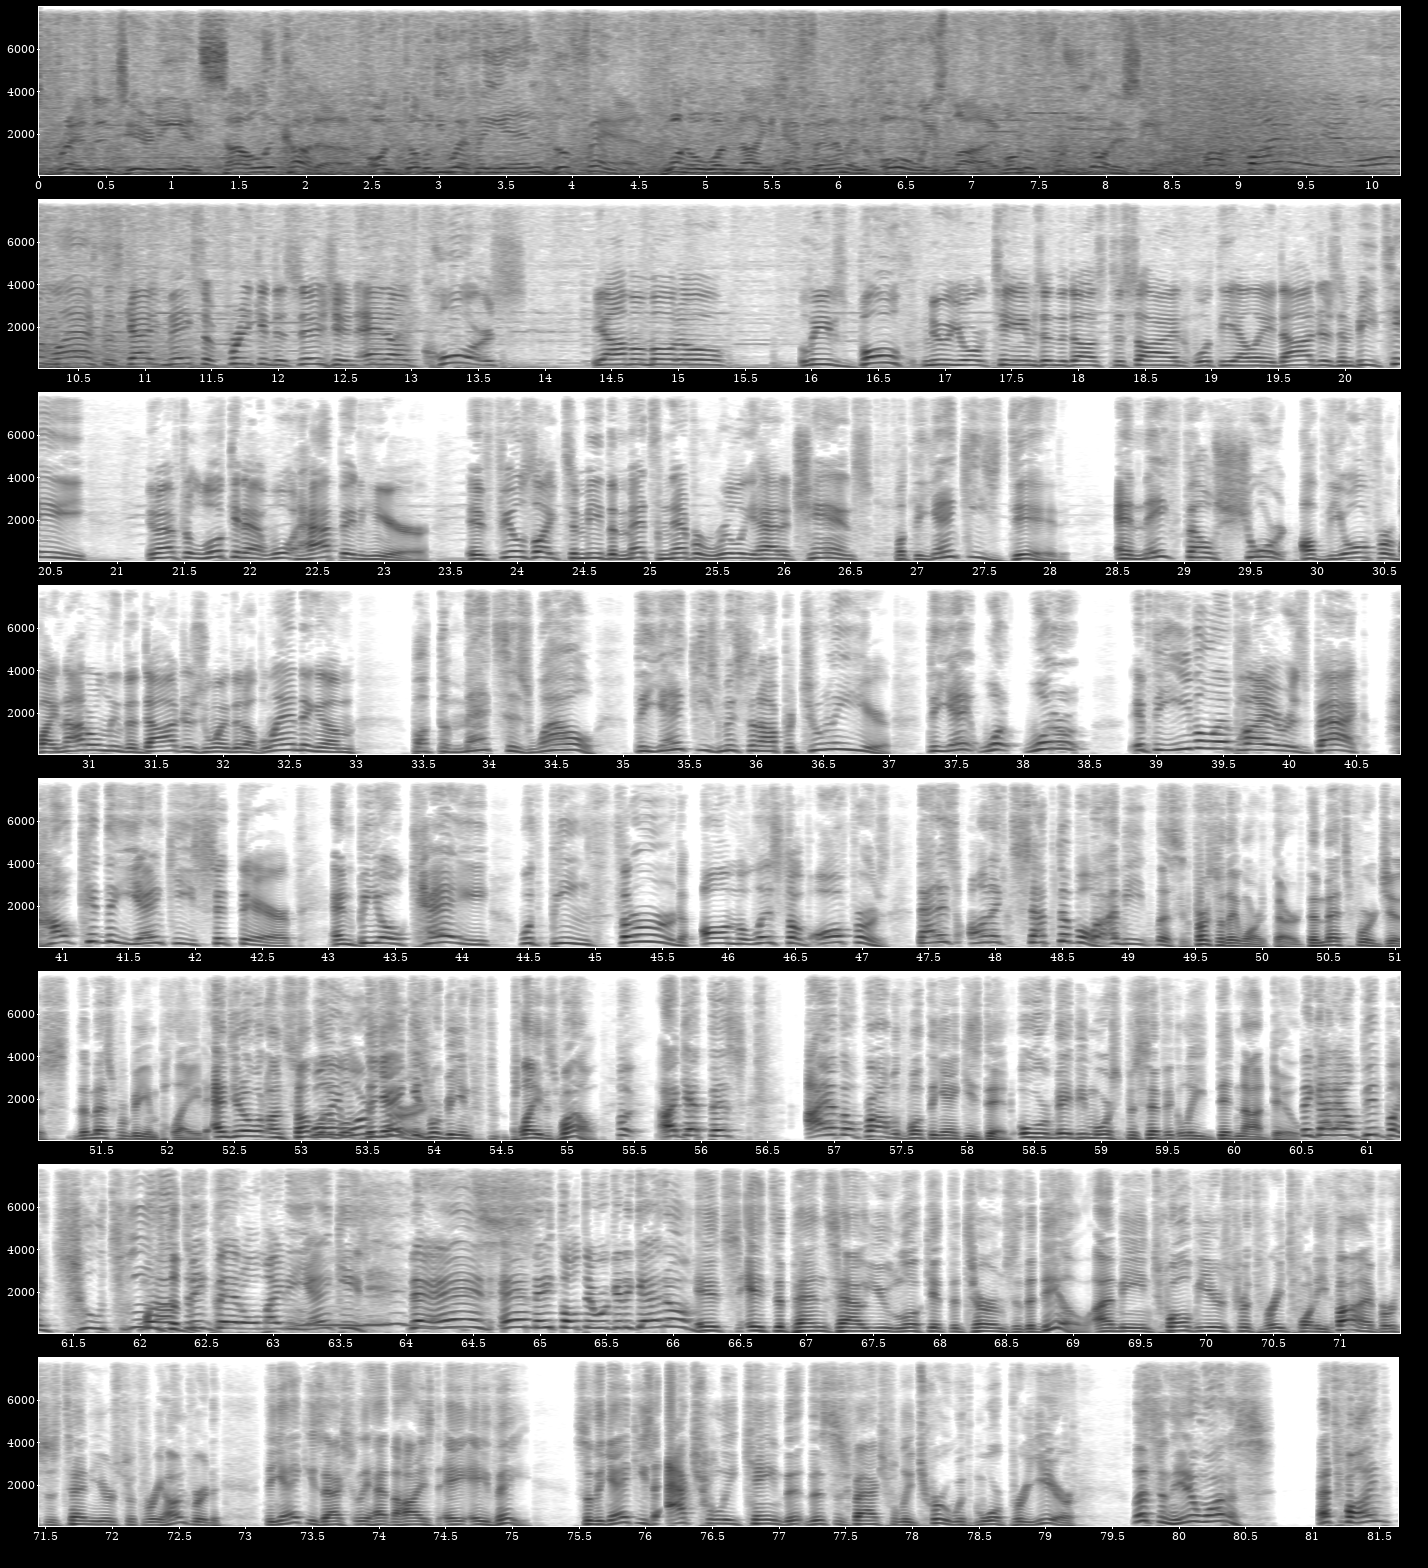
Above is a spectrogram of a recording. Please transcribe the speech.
It's Brandon Tierney and Sal Licata on WFAN The Fan, 1019 FM, and always live on the free Audacy app. Well, finally, at long last, this guy makes a freaking decision. And of course, Yamamoto leaves both New York teams in the dust to sign with the LA Dodgers. And BT, you know, after looking at what happened here, it feels like to me the Mets never really had a chance, but the Yankees did. And they fell short of the offer by not only the Dodgers who ended up landing him, but the Mets as well. The Yankees missed an opportunity here. The Yan- what what are if the evil empire is back, how could the Yankees sit there and be okay with being third on the list of offers? That is unacceptable. Well, I mean, listen. First of all, they weren't third. The Mets were just the Mets were being played, and you know what? On some Well, level, the Yankees third. were being f- played as well. But- I get this. I have no problem with what the Yankees did, or maybe more specifically, did not do. They got outbid by two teams, Well, the big bad almighty Yankees. And, and they thought they were going to get them. It's it depends how you look at the terms of the deal. I mean, 12 years for 325 versus 10 years for 300. The Yankees actually had the highest AAV. So the Yankees actually came this is factually true with more per year. Listen, he didn't want us. That's fine.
